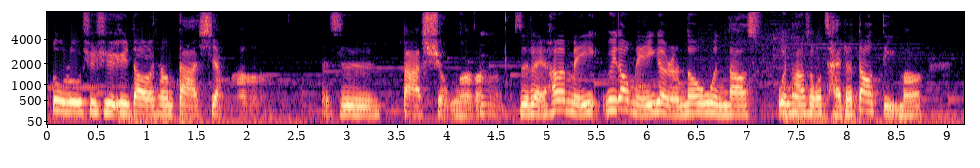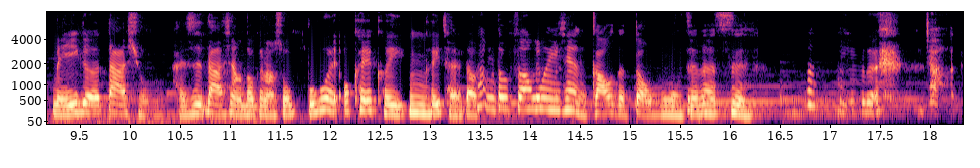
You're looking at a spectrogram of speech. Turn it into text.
陆陆续续遇到了像大象啊，还是大熊啊、嗯之类，他们每一遇到每一个人都问到问他说踩得到底吗？每一个大熊还是大象都跟他说不会，OK，可以，嗯可以踩得到底，他们都专问一些很高的动物，真的是。对 不对？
